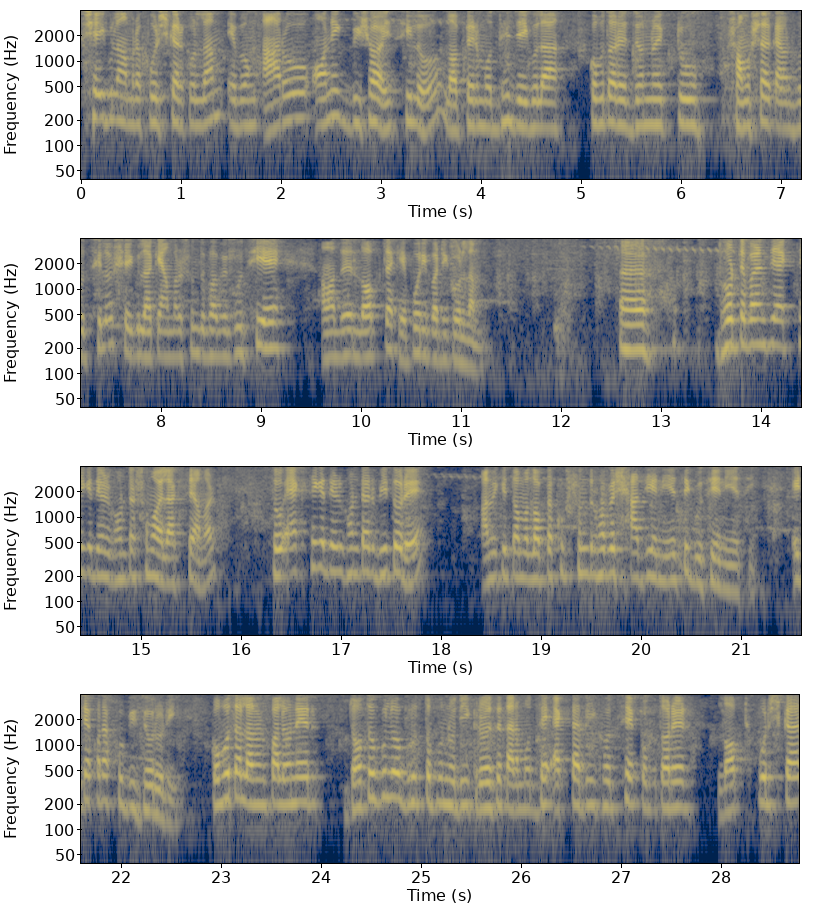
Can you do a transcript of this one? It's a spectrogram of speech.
সেইগুলো আমরা পরিষ্কার করলাম এবং আরও অনেক বিষয় ছিল লফটের মধ্যে যেগুলা কবুতরের জন্য একটু সমস্যার কারণ হচ্ছিল, সেইগুলাকে আমরা সুন্দরভাবে গুছিয়ে আমাদের লবটাকে পরিপাটি করলাম। ধরতে পারেন যে এক থেকে দেড় ঘণ্টা সময় লাগছে আমার। সো এক থেকে দেড় ঘণ্টার ভিতরে আমি কিন্তু আমার লবটা খুব সুন্দরভাবে সাজিয়ে নিয়েছি, গুছিয়ে নিয়েছি। এটা করা খুবই জরুরি। কবুতর লালন পালনের যতগুলো গুরুত্বপূর্ণ দিক রয়েছে, তার মধ্যে একটা দিক হচ্ছে কবুতরের লফট পরিষ্কার,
